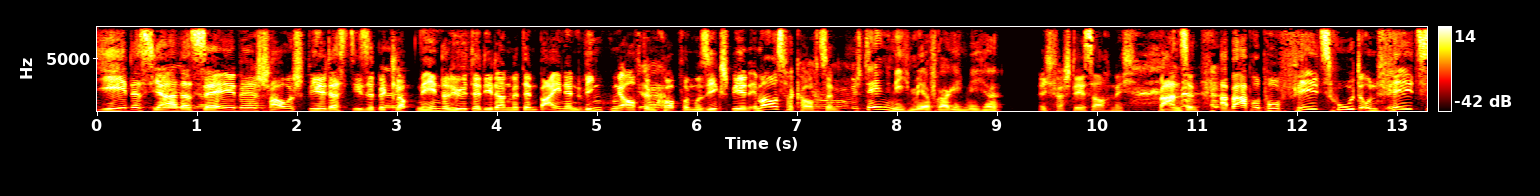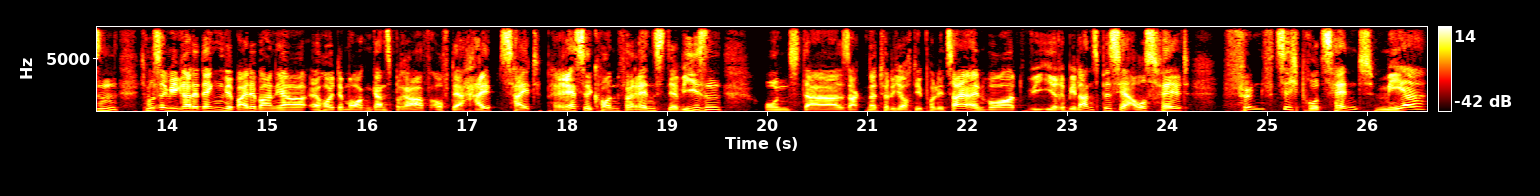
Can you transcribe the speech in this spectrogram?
Jedes Jahr dasselbe Schauspiel, dass diese bekloppten Händelhüte, die dann mit den Beinen winken auf dem Ja. Kopf und Musik spielen, immer ausverkauft sind. Warum bestellen die nicht mehr, frage ich mich, ja? Ich verstehe es auch nicht. Wahnsinn. Aber apropos Filzhut und Filzen, ich muss irgendwie gerade denken, wir beide waren ja äh, heute Morgen ganz brav auf der Halbzeit-Pressekonferenz der Wiesen. Und da sagt natürlich auch die Polizei ein Wort, wie ihre Bilanz bisher ausfällt. 50 Prozent mehr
